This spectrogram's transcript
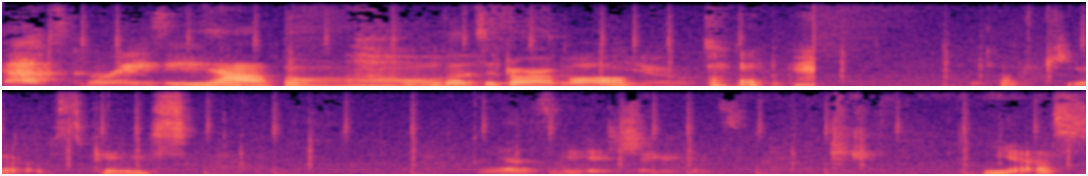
That's crazy. yeah. Oh, that's adorable. Cute. How cute are his face. Yeah, that's what you get to show your kids. Yes.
